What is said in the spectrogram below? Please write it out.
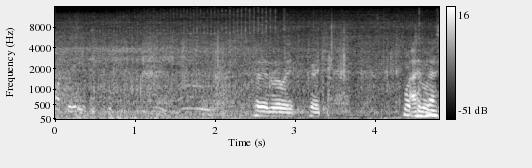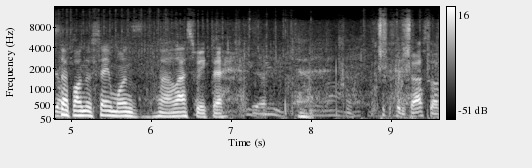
I didn't really make much I messed jumps. up on the same ones uh, last week there. Yeah. Pretty fast though.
